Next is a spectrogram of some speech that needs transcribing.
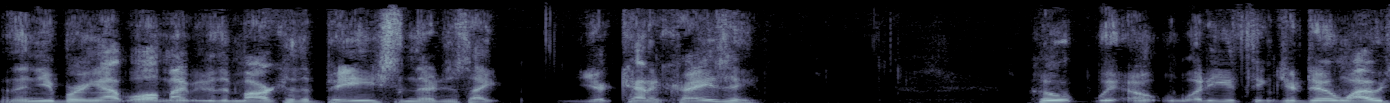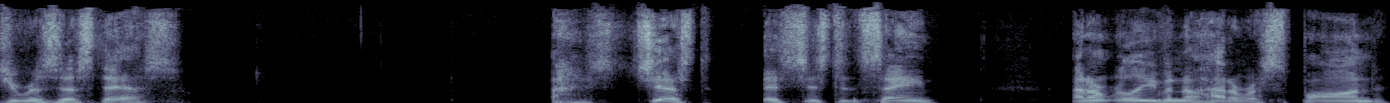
And then you bring up, well, it might be the mark of the beast, and they're just like, you're kind of crazy. Who? Uh, what do you think you're doing? Why would you resist this? It's just, it's just insane. I don't really even know how to respond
